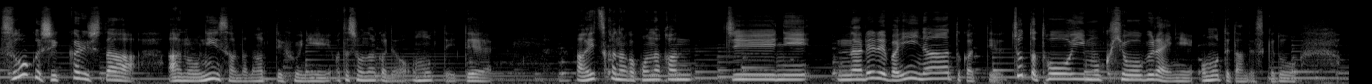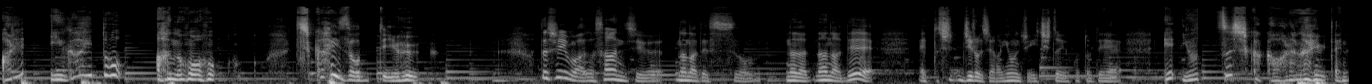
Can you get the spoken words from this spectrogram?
すごくしっかりしたあのお兄さんだなっていうふうに私の中では思っていてあいつかなんかこんな感じになれればいいなとかっていうちょっと遠い目標ぐらいに思ってたんですけどあれ？意外とあの 近いぞっていう。私今あの37です7 7で、えっと、次郎ちゃんが41ということでえ4つしか変わらないみたいな。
